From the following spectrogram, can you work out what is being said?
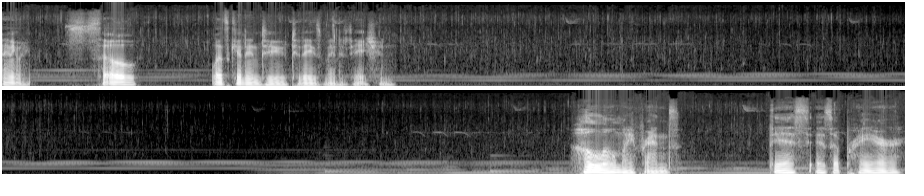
Anyway, so let's get into today's meditation. Hello, my friends. This is a prayer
